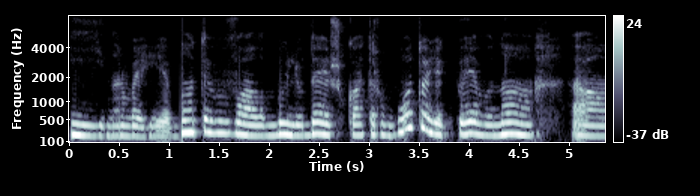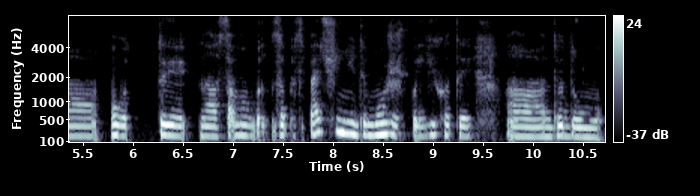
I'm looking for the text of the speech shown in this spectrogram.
І Норвегія мотивувала би людей шукати роботу, якби вона а, от ти на самозабезпеченні ти можеш поїхати а, додому.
